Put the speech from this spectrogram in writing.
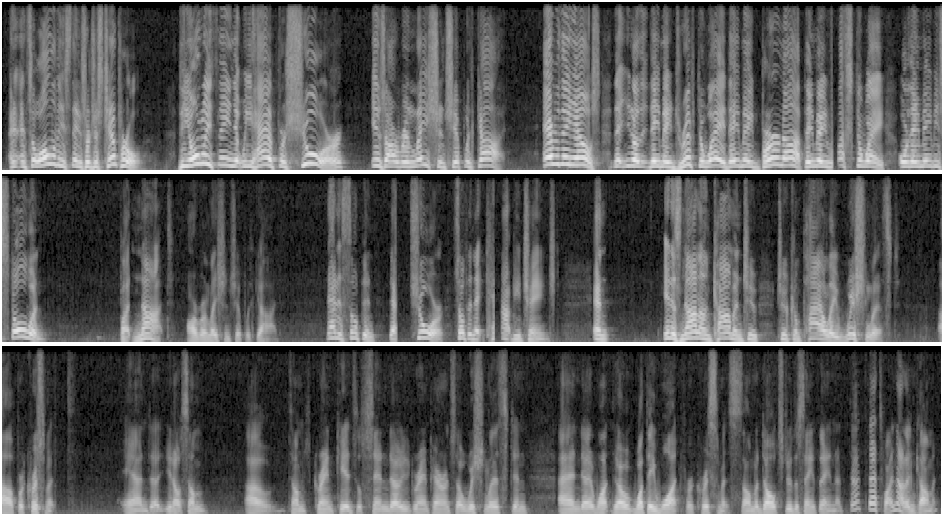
and, and so all of these things are just temporal. The only thing that we have for sure is our relationship with God. Everything else that you know they may drift away, they may burn up, they may rust away, or they may be stolen, but not our relationship with God. That is something that's sure, something that cannot be changed. And it is not uncommon to, to compile a wish list uh, for Christmas. And, uh, you know, some, uh, some grandkids will send uh, grandparents a wish list and, and uh, what, what they want for Christmas. Some adults do the same thing. That, that, that's fine, not uncommon.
